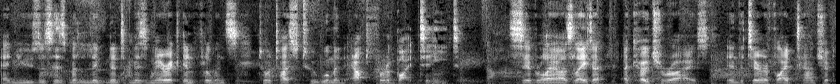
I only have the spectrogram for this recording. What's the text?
and uses his malignant mesmeric influence to entice two women out for a bite to eat. Several hours later, a coach arrives in the terrified township,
